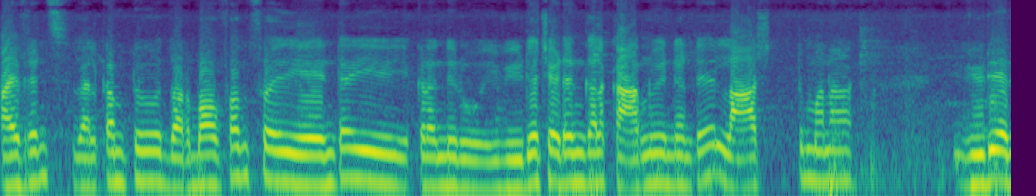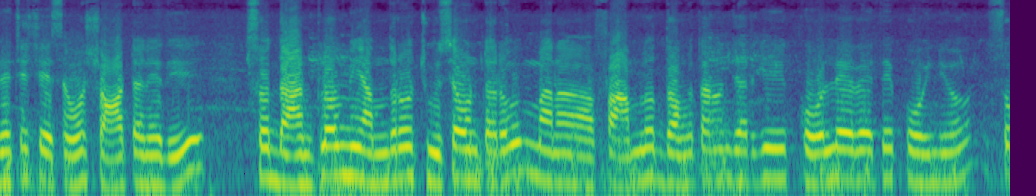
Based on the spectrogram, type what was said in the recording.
hi friends welcome to Dorababu farm. So ఏంటంటే ఇక్కడ నేను ఈ వీడియో చేయడానికి గల కారణం ఏంటంటే లాస్ట్ మన వీడియో ఏదైతే చేసామో షార్ట్ అనేది. సో దాంట్లో మీ అందరూ చూసే ఉంటారు మన ఫామ్లో దొంగతనం జరిగి కోళ్ళు ఏవైతే పోయినాయో. సో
